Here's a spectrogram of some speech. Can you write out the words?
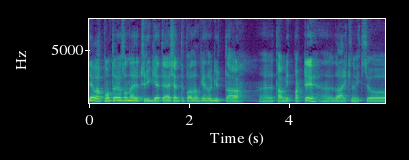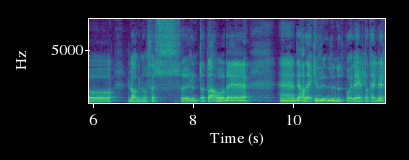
det var på en måte en sånn der trygghet jeg kjente på. At ok, så gutta eh, ta mitt parti. Eh, da er det ikke noe vits i å lage noe føss rundt dette. Og det, eh, det hadde jeg ikke vunnet på i det hele tatt heller.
